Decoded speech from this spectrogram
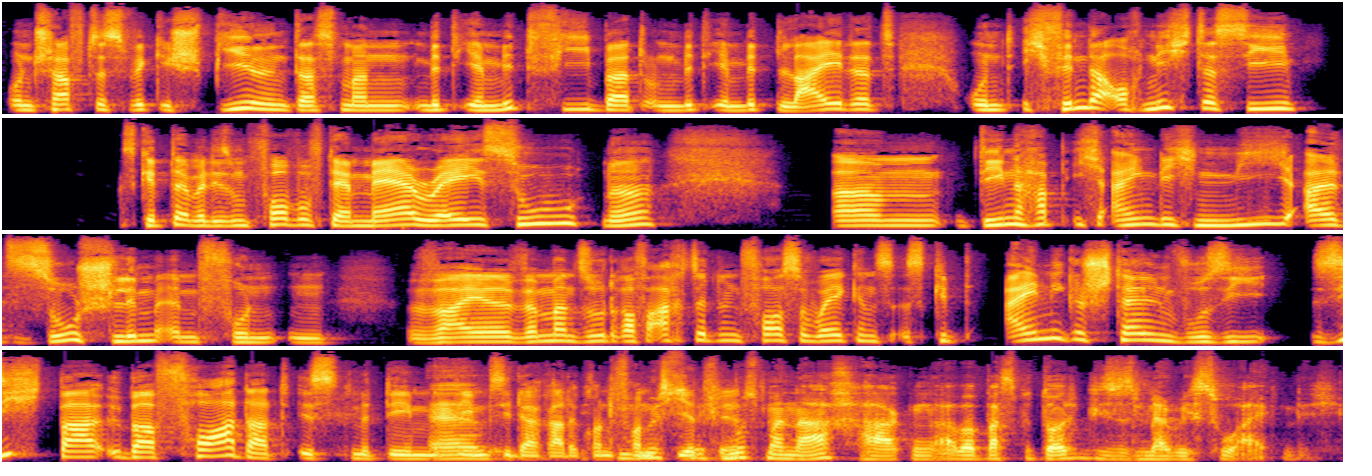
und schafft es wirklich spielend, dass man mit ihr mitfiebert und mit ihr mitleidet. Und ich finde auch nicht, dass sie, es gibt ja immer diesen Vorwurf der Mary Sue, ne? Ähm, den habe ich eigentlich nie als so schlimm empfunden, weil wenn man so drauf achtet in Force Awakens, es gibt einige Stellen, wo sie sichtbar überfordert ist mit dem, mit Ähm, dem sie da gerade Ich konfrontiert ich wird. muss mal nachhaken, aber was bedeutet dieses Mary Sue eigentlich?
